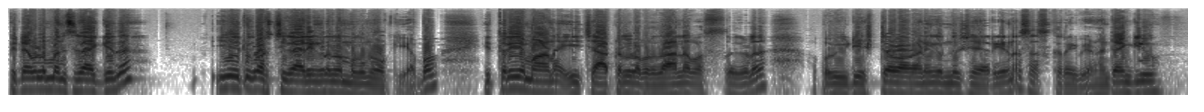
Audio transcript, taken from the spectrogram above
പിന്നെ നമ്മൾ മനസ്സിലാക്കിയത് ഈ ഒരു കുറച്ച് കാര്യങ്ങൾ നമുക്ക് നോക്കി. അപ്പം ഇത്രയുമാണ് ഈ ചാപ്റ്ററിലെ പ്രധാന വസ്തുക്കൾ അപ്പോൾ വീഡിയോ ഇഷ്ടമാകണമെങ്കിൽ ഒന്ന് ഷെയർ ചെയ്യണം സബ്സ്ക്രൈബ് ചെയ്യണം. താങ്ക്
